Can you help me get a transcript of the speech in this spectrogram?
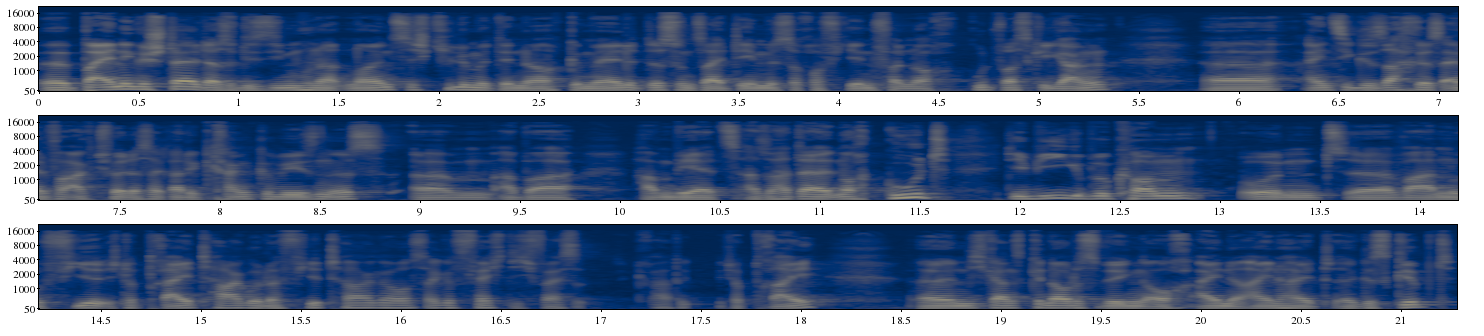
äh, Beine gestellt, also die 790 Kilo, mit denen er auch gemeldet ist. Und seitdem ist auch auf jeden Fall noch gut was gegangen. Äh, einzige Sache ist einfach aktuell, dass er gerade krank gewesen ist, ähm, aber haben wir jetzt, also hat er noch gut die Biege bekommen und äh, war nur vier, ich glaube drei Tage oder vier Tage außer Gefecht, ich weiß gerade, ich glaube drei, äh, nicht ganz genau, deswegen auch eine Einheit äh, geskippt.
